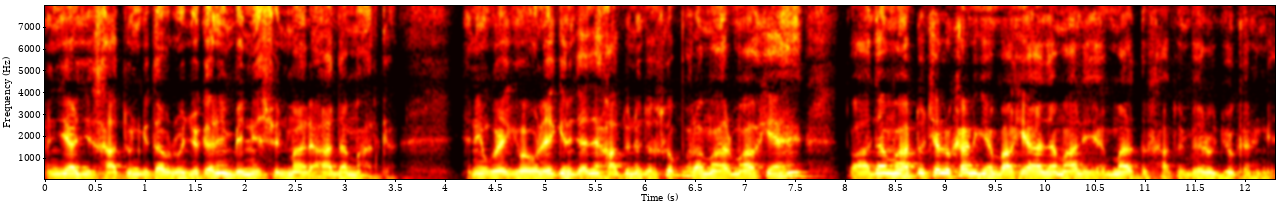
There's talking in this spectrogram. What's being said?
انجار جس خاتون کی طرف رجوع کریں بنس فل مار آدھا مار کا۔ یعنی وہ لیکن جیسے خاتون نے تو اس کو پورا مہر معاف کیا ہے۔ تو آدھا مار تو چلو کھٹ گیا، باقی آدھا مال یہ مرد خاتون پہ رجوع کریں گے۔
